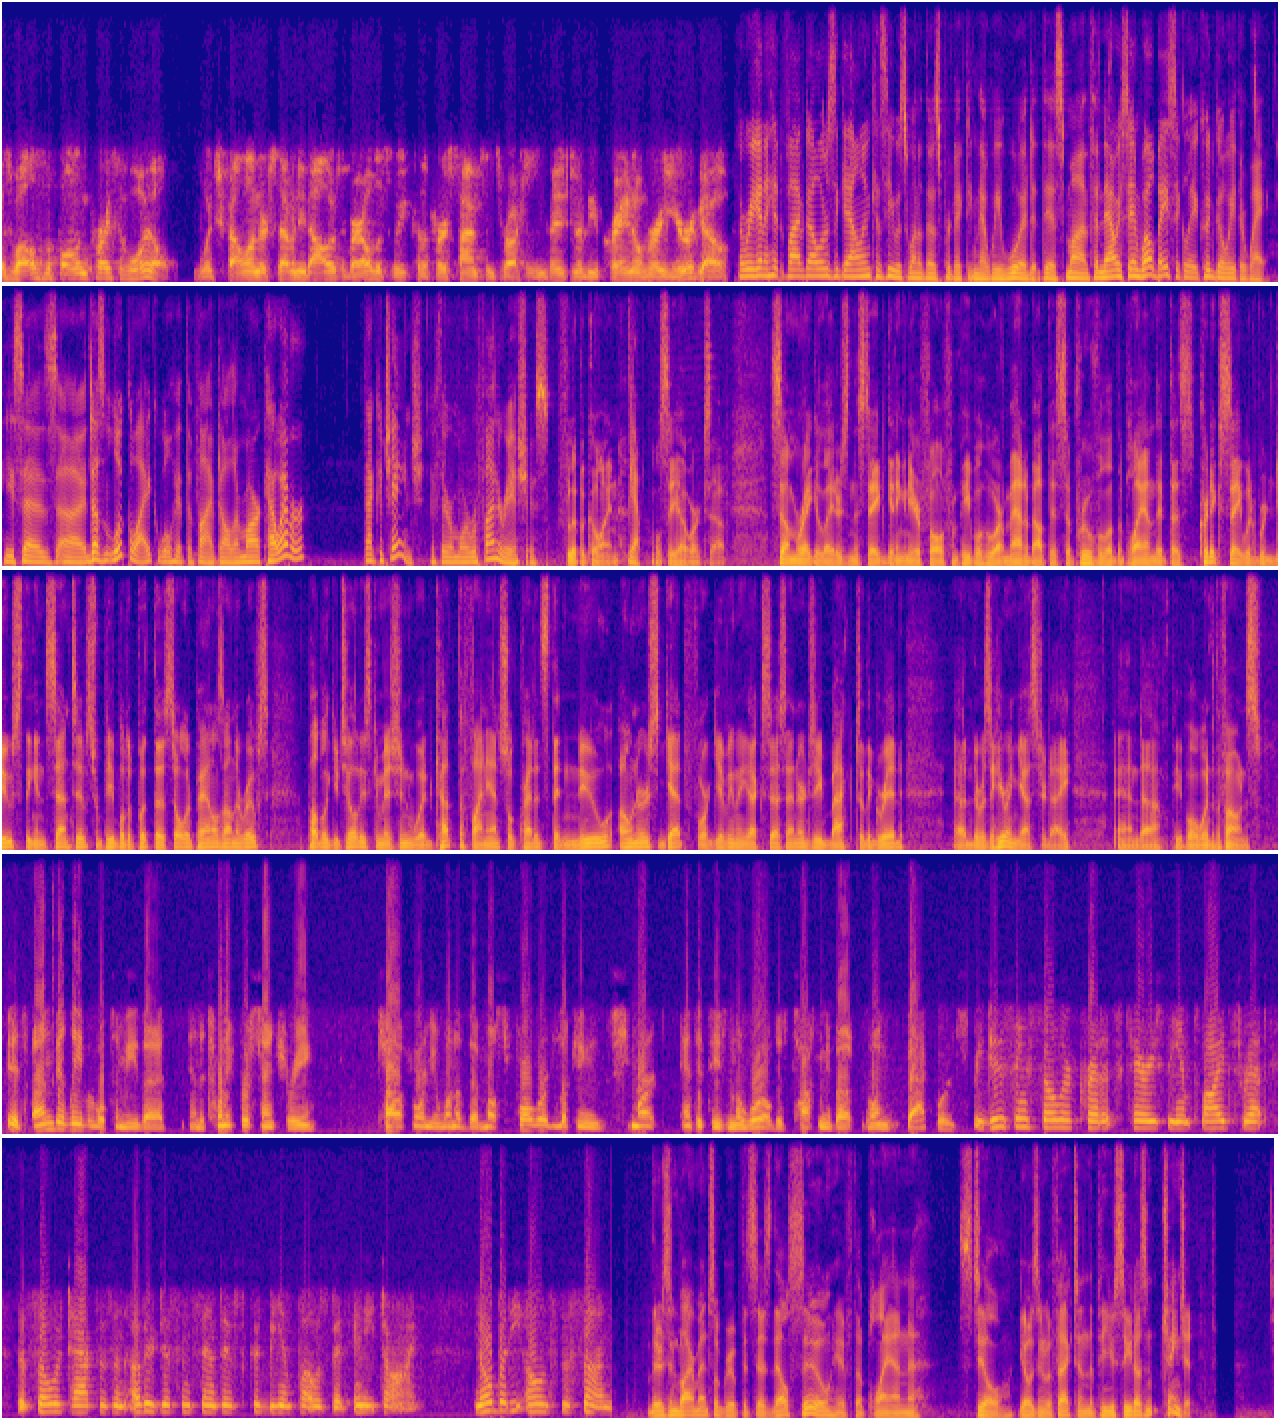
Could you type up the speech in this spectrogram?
as well as the falling price of oil which fell under $70 a barrel this week for the first time since Russia's invasion of Ukraine over a year ago. Are we going to hit $5 a gallon? Because he was one of those predicting that we would this month. And now he's saying, well, basically, it could go either way. He says uh, it doesn't look like we'll hit the $5 mark. However, that could change if there are more refinery issues. Flip a coin. Yep. We'll see how it works out. Some regulators in the state getting an earful from people who are mad about this approval of the plan that the critics say would reduce the incentives for people to put the solar panels on the roofs. Public Utilities Commission would cut the financial credits that new owners get for giving the excess energy back to the grid. Uh, there was a hearing yesterday, and uh, people went to the phones. It's unbelievable to me that in the 21st century, California, one of the most forward looking, smart entities in the world, is talking about going backwards. Reducing solar credits carries the implied threat that solar taxes and other disincentives could be imposed at any time. Nobody owns the sun. There's an environmental group that says they'll sue if the plan still goes into effect and the PUC doesn't change it.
